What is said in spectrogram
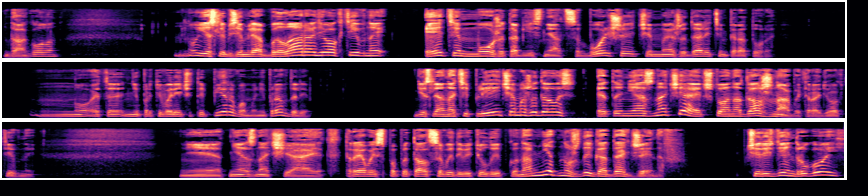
Да, Голан. Ну, если бы Земля была радиоактивной, Этим может объясняться больше, чем мы ожидали температуры. Но это не противоречит и первому, не правда ли? Если она теплее, чем ожидалось, это не означает, что она должна быть радиоактивной. Нет, не означает. Тревис попытался выдавить улыбку. Нам нет нужды гадать Джейнов. Через день-другой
